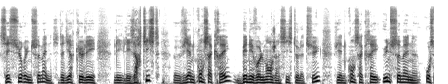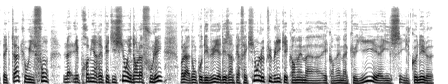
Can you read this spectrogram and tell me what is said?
c'est sur une semaine. C'est-à-dire que les, les, les artistes euh, viennent consacrer, bénévolement j'insiste là-dessus, viennent consacrer une semaine au spectacle où ils font les premières répétitions et dans la foulée, voilà, donc au début il y a des imperfections, le public est quand même, est quand même accueilli, il, il connaît le,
